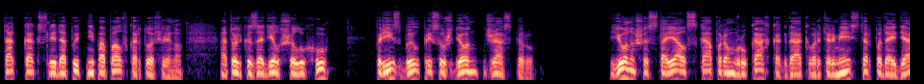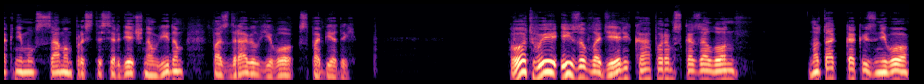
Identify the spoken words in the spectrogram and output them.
Так как следопыт не попал в картофелину, а только задел шелуху, приз был присужден Джасперу. Юноша стоял с капором в руках, когда квартирмейстер, подойдя к нему с самым простосердечным видом, поздравил его с победой. — Вот вы и завладели капором, — сказал он, — но так как из него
